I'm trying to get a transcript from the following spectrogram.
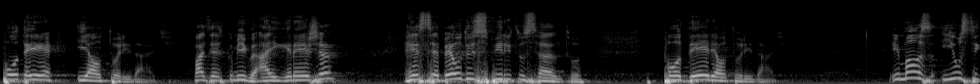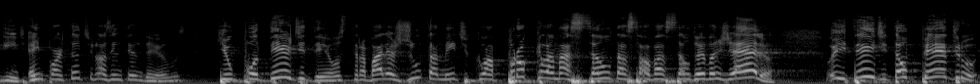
poder e autoridade. Pode dizer comigo, a igreja recebeu do Espírito Santo poder e autoridade. Irmãos, e o seguinte, é importante nós entendermos que o poder de Deus trabalha juntamente com a proclamação da salvação do Evangelho. Entende? Então Pedro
